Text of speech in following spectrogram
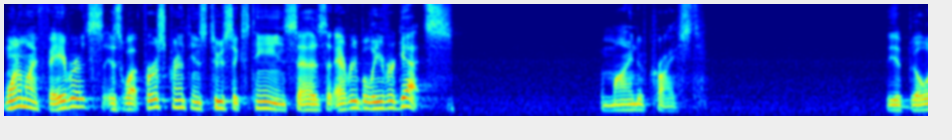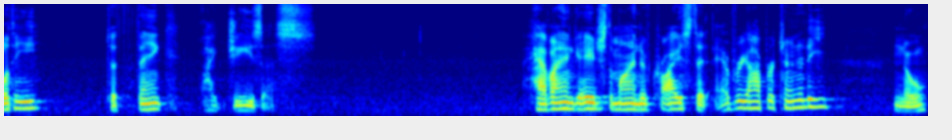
One of my favorites is what 1 Corinthians 2:16 says that every believer gets. The mind of Christ. The ability to think like Jesus. Have I engaged the mind of Christ at every opportunity? No.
